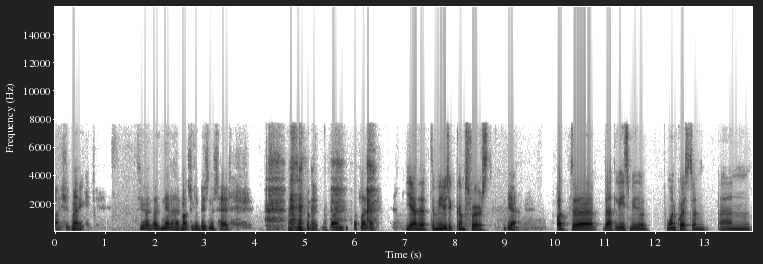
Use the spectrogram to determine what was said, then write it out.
I should make. See, I've never had much of a business head. stuff like that. Yeah, that the music comes first. Yeah. But uh, that leads me to one question, and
